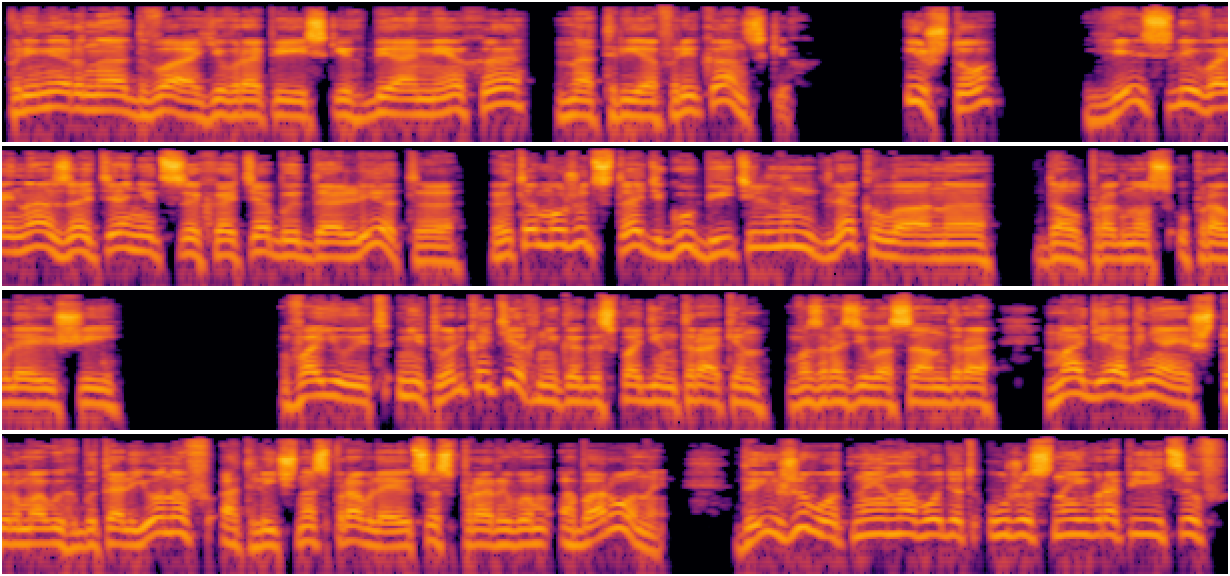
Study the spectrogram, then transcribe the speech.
Примерно два европейских биомеха на три африканских. И что? Если война затянется хотя бы до лета, это может стать губительным для клана», – дал прогноз управляющий. «Воюет не только техника, господин Тракен», – возразила Сандра. «Маги огня из штурмовых батальонов отлично справляются с прорывом обороны, да и животные наводят ужас на европейцев».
